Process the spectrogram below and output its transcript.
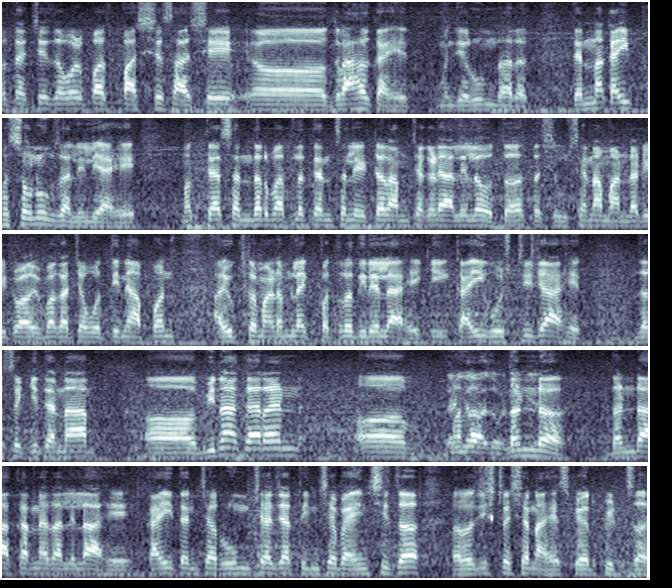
तर त्याचे जवळपास पाचशे सहाशे ग्राहक आहेत म्हणजे रूमधारक त्यांना काही फसवणूक झालेली आहे. मग त्या संदर्भातलं त्यांचं लेटर आमच्याकडे आलेलं होतं. तर शिवसेना मांडा टिटवाळा विभागाच्या वतीने आपण आयुक्त मॅडमला एक पत्र दिलेलं आहे की काही गोष्टी ज्या आहेत जसं की त्यांना विनाकारण दंड दंड आकारण्यात आलेला आहे. काही त्यांच्या रूमच्या ज्या तीनशे ब्याऐंशीचं रजिस्ट्रेशन आहे स्क्वेअर फीटचं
